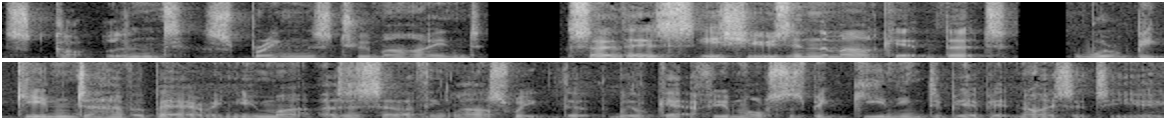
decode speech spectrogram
Scotland springs to mind. So there's issues in the market that will begin to have a bearing. You might, as I said, I think last week that we'll get a few maltsters beginning to be a bit nicer to you.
